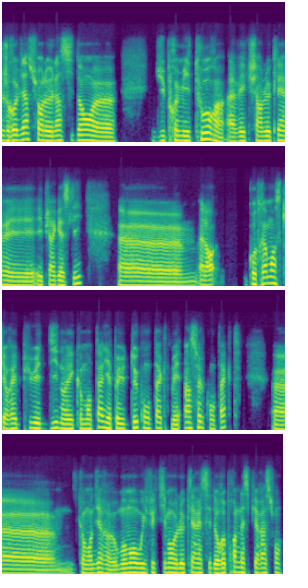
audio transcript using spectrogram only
je reviens sur l'incident. euh, du premier tour avec Charles Leclerc et, et Pierre Gasly. Euh, alors, contrairement à ce qui aurait pu être dit dans les commentaires, il n'y a pas eu deux contacts, mais un seul contact. Euh, comment dire, au moment où effectivement Leclerc essaie de reprendre l'aspiration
